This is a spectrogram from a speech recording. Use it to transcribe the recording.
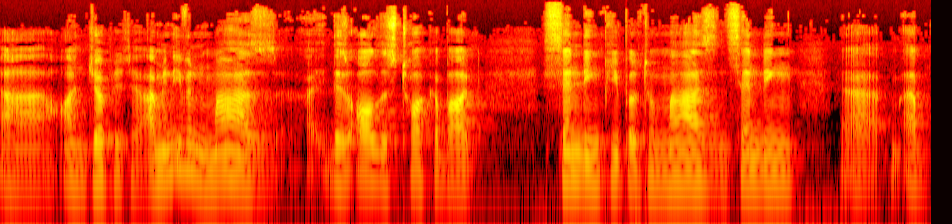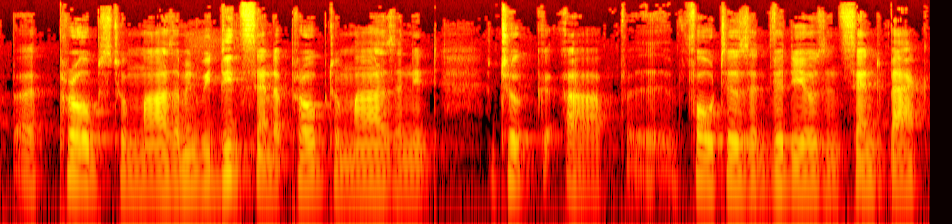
uh, on Jupiter. I mean, even Mars. uh, There's all this talk about sending people to Mars and sending uh, uh, probes to Mars. I mean, we did send a probe to Mars, and it took uh, photos and videos and sent back.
